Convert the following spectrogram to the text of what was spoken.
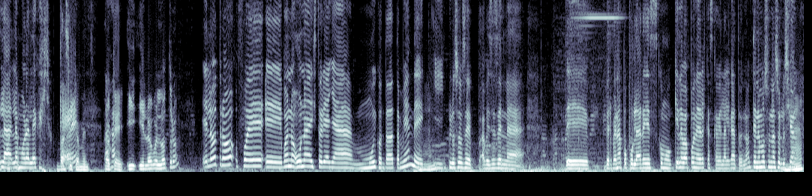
la, la moraleja. Y yo, ¿qué? Básicamente. Ajá. Ok, ¿Y, y luego el otro. El otro fue, eh, bueno, una historia ya muy contada también, de incluso se, a veces en la de verbena popular es como quién le va a poner el cascabel al gato, ¿no? Tenemos una solución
